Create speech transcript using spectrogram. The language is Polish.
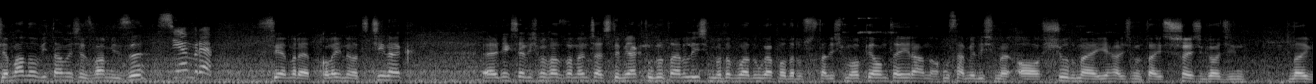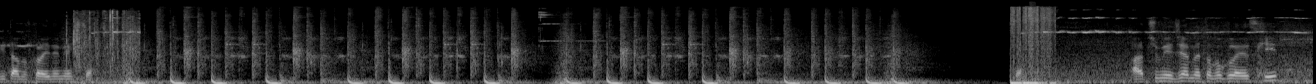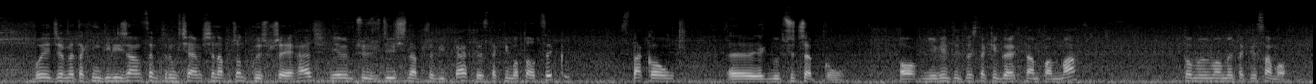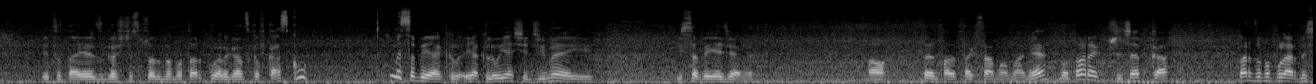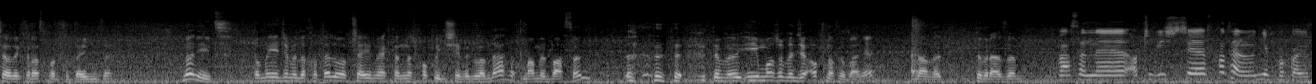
Siemano, witamy się z Wami z Siem Rep. Siem Rep. Kolejny odcinek. E, Nie chcieliśmy Was zamęczać tym, jak tu dotarliśmy, bo to była długa podróż. Wstaliśmy o 5 rano, busa mieliśmy o 7, jechaliśmy tutaj z 6 godzin. No i witamy w kolejnym mieście. A czym jedziemy, to w ogóle jest hit, bo jedziemy takim diligencem, którym chciałem się na początku już przejechać. Nie wiem, czy już widzieliście na przebitkach, to jest taki motocykl z taką e, jakby przyczepką. O, mniej więcej coś takiego jak tam pan ma, to my mamy takie samo. I tutaj jest gościu z przodu na motorku, elegancko w kasku. My sobie jak, jak luje siedzimy i, i sobie jedziemy. O, ten pan tak samo ma, nie? Motorek, przyczepka. Bardzo popularny środek transportu tutaj widzę. No nic, to my jedziemy do hotelu, obczajmy jak ten nasz pokój dzisiaj wygląda. Mamy basen i może będzie okno chyba, nie? Nawet tym razem. Basen e, oczywiście w hotelu, nie w pokoju.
